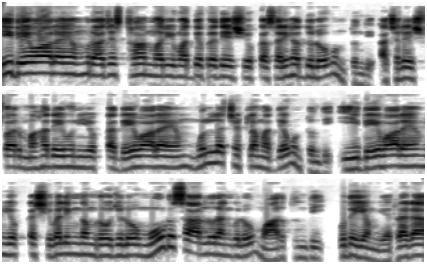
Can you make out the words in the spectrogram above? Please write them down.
ఈ దేవాలయం రాజస్థాన్ మరియు మధ్యప్రదేశ్ యొక్క సరిహద్దులో ఉంటుంది. అచలేశ్వర్ మహాదేవుని యొక్క దేవాలయం ముళ్ళ చెట్ల మధ్య ఉంటుంది. ఈ దేవాలయం యొక్క శివలింగం రోజులో మూడు సార్లు రంగులు మారుతుంది. ఉదయం ఎర్రగా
